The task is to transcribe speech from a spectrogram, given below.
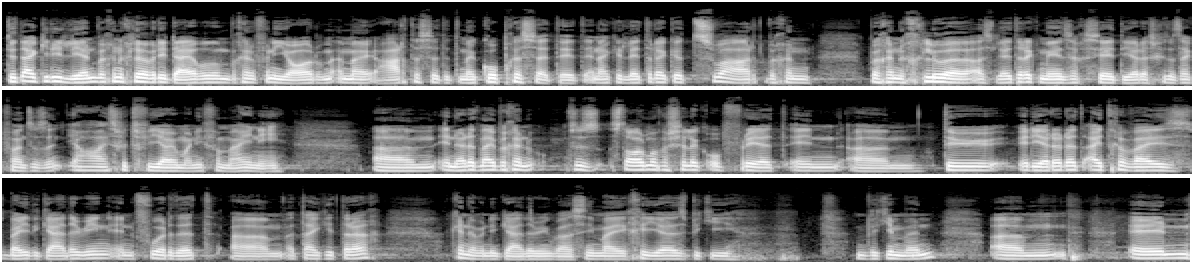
toe ek hierdie leen begin glo wat die duiwel in begin van die jaar in my hart gesit het, in my kop gesit het en ek het letterlik dit so hard begin begin glo as letterlik mense gesê het Here is goed as ek van soos ja, hy's goed vir jou, maar nie vir my nie. Ehm um, en nou het my begin soos staar maar verskillik opvreet en ehm um, toe het die Here dit uitgewys by die gathering en voor dit ehm um, 'n tydjie terug. Ek ken nou nie die gathering was nie, my geheue is bietjie 'n bietjie min. Ehm um, en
